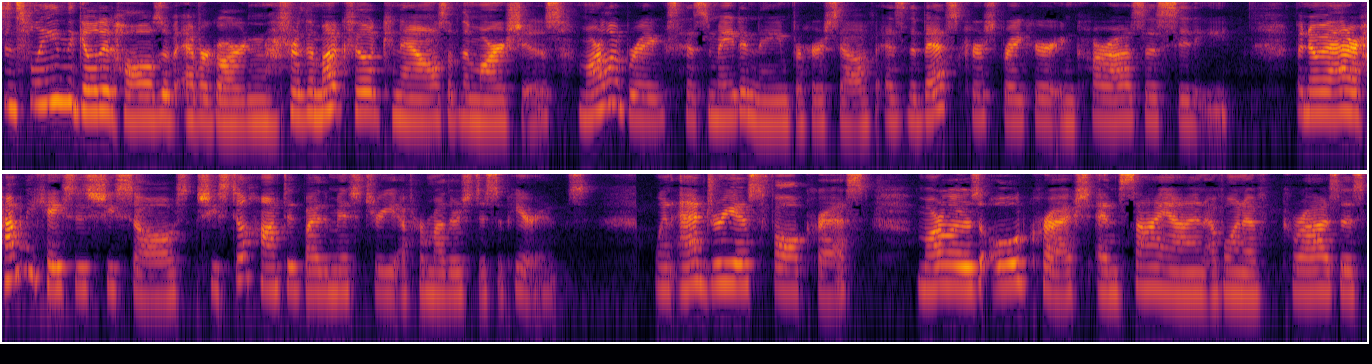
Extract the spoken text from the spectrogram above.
since fleeing the gilded halls of Evergarden for the muck-filled canals of the marshes, Marlowe Briggs has made a name for herself as the best curse breaker in Caraza City. But no matter how many cases she solves, she's still haunted by the mystery of her mother's disappearance. When Adrius Falcrest, Marlowe's old crush and scion of one of Caraza's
